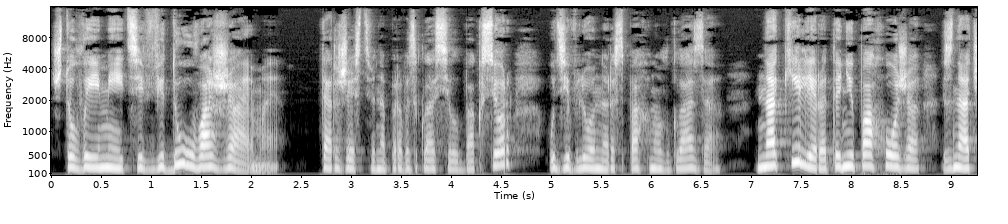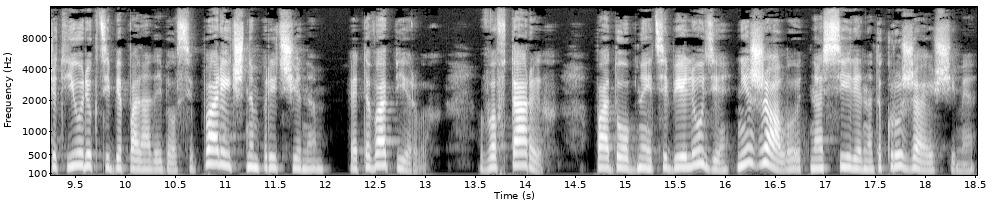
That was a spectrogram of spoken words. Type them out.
что вы имеете в виду, уважаемая, торжественно провозгласил боксер, удивленно распахнув глаза. На киллера ты не похожа, значит, Юрик тебе понадобился по личным причинам. Это во-первых. Во-вторых, Подобные тебе люди не жалуют насилие над окружающими,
